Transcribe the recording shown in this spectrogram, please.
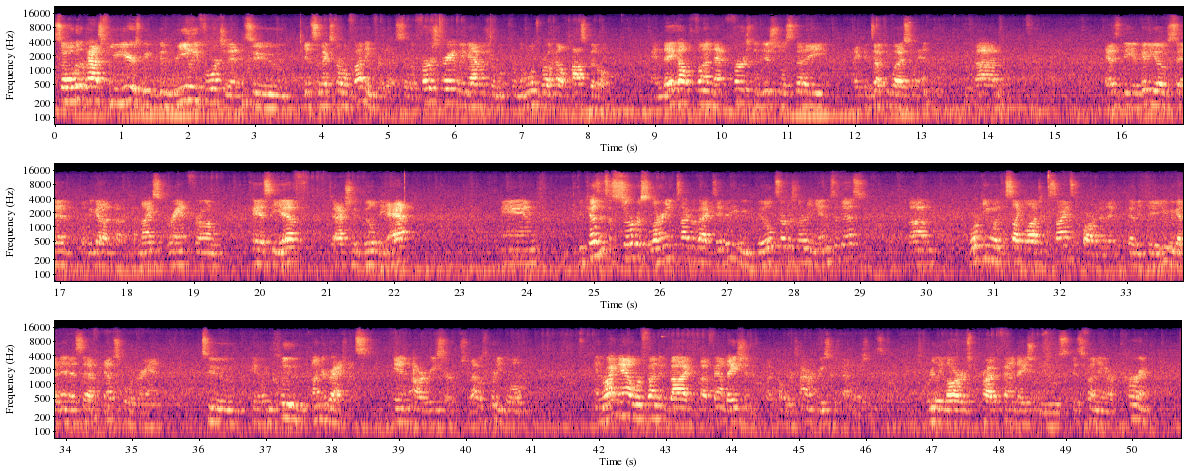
So over the past few years, we've been really fortunate to get some external funding for this. So the first grant we got was from, from the Owensboro Health Hospital, and they helped fund that first additional study at Kentucky Wesleyan. Um, as the video said, well, we got a, a, a nice grant from KSEF to actually build the app. And because it's a service learning type of activity, we build service learning into this. Um, working with the psychological science department at WKU, we got an NSF EPSCoR grant to you know, include undergraduates in our research. So that was pretty cool. And right now, we're funded by a foundation called Retirement Research Foundation. It's a really large private foundation who is funding our current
